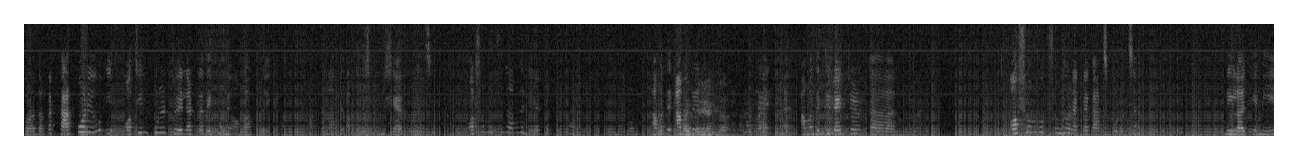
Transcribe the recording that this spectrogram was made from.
করা দরকার তারপরেও এই অচিনপুরের ট্রেলারটা দেখে আমি অবাক হয়ে গেলাম আপনাদের আপনাদের সাথে আমি শেয়ার করেছি অসম্ভব সুন্দর আমাদের আমাদের আমাদের ডিরেক্টর অসম্ভব সুন্দর একটা কাজ করেছেন নিলয়কে নিয়ে।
